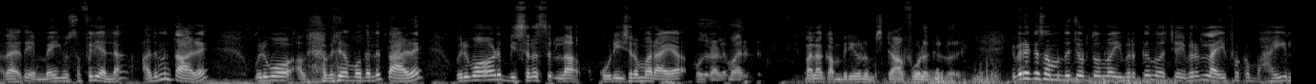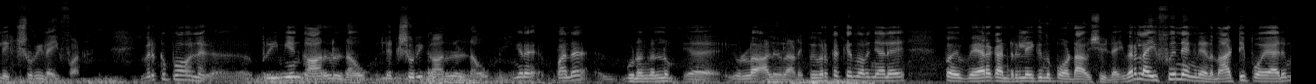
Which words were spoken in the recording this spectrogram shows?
അതായത് എം എ യൂസഫലി അലി അല്ല അതിനും താഴെ ഒരുപാട് അവരെ മുതൽ താഴെ ഒരുപാട് ബിസിനസ്സുള്ള കോടീശ്വരന്മാരായ മുതലാളിമാരുണ്ട്. പല കമ്പനികളും സ്റ്റാഫുകളൊക്കെ ഉള്ളവർ ഇവരൊക്കെ സംബന്ധിച്ചിടത്തോളം ഇവർക്ക് എന്ന് വെച്ചാൽ ഇവരുടെ ലൈഫൊക്കെ ഹൈ ലക്ഷറി ലൈഫാണ് ഇവർക്കിപ്പോൾ പ്രീമിയം കാറുകൾ ഉണ്ടാവും ലക്ഷറി കാറുകൾ ഉണ്ടാവും. ഇങ്ങനെ പല ഗുണങ്ങളിലും ഉള്ള ആളുകളാണ്. ഇപ്പോൾ ഇവർക്കൊക്കെ എന്ന് പറഞ്ഞാൽ ഇപ്പോൾ വേറെ കൺട്രിയിലേക്കൊന്നും പോകേണ്ട ആവശ്യമില്ല. ഇവരുടെ ലൈഫ് തന്നെ എങ്ങനെയാണ്? നാട്ടിൽ പോയാലും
